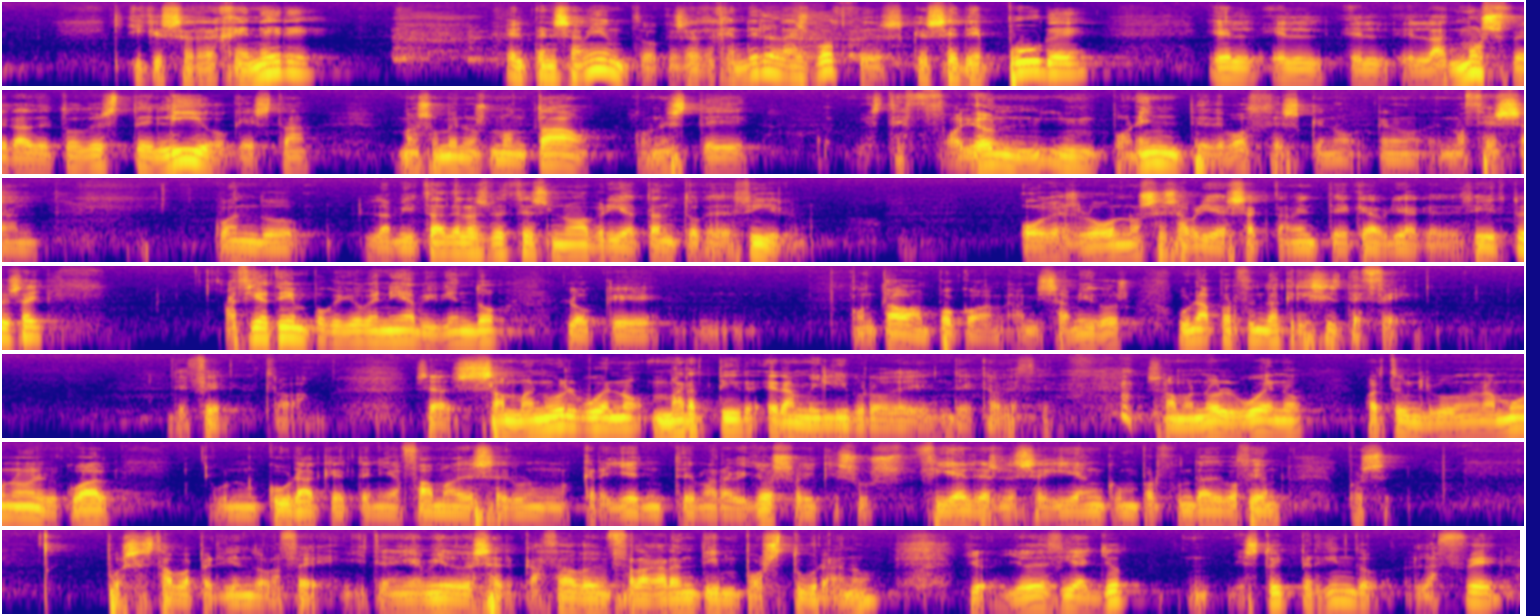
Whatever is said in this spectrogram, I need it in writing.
y que se regenere el pensamiento, que se regeneren las voces, que se depure la atmósfera de todo este lío que está más o menos montado con este, este follón imponente de voces que, no, que no, no cesan, cuando la mitad de las veces no habría tanto que decir, o desde luego no se sabría exactamente qué habría que decir. Entonces, hay, hacía tiempo que yo venía viviendo lo que contaba un poco a, mis amigos, una profunda crisis de fe, de fe, trabajo. O sea, San Manuel Bueno, Mártir, era mi libro de, de cabeza. San Manuel Bueno, parte de un libro de Unamuno, en el cual un cura que tenía fama de ser un creyente maravilloso y que sus fieles le seguían con profunda devoción, pues, pues estaba perdiendo la fe y tenía miedo de ser cazado en flagrante impostura. ¿no? Yo, yo decía, yo estoy perdiendo la fe,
